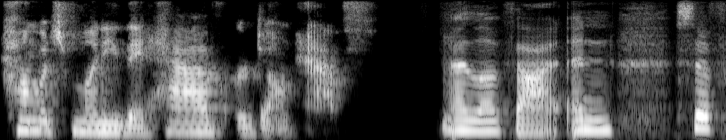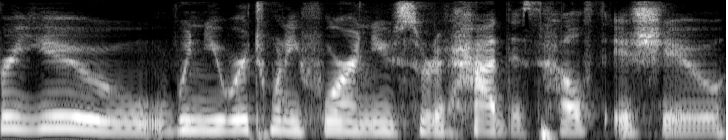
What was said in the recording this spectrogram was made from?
how much money they have or don't have. I love that. And so for you, when you were 24 and you sort of had this health issue,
